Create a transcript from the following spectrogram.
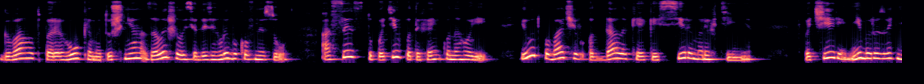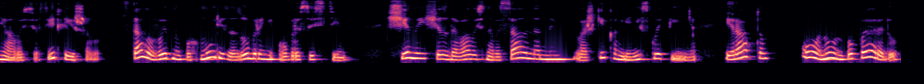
Гвалт, перегуки, метушня залишилися десь глибоко внизу, а сиз тупотів потихеньку на горі, і от побачив отдалеке якесь сіре мерехтіння. В печері ніби розвиднялося, світлішало, стало видно похмурі зазубрені обриси стін. Ще нижче, здавалось, нависали над ним важкі кам'яні склепіння. І раптом, он он попереду,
